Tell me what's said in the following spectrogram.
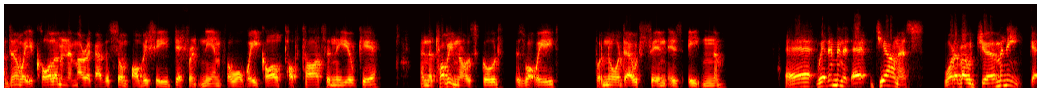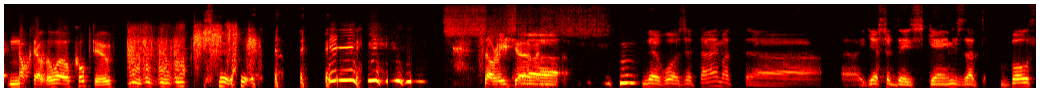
I don't know what you call them in America. There's some obviously different name for what we call Pop Tarts in the UK, and they're probably not as good as what we eat. But no doubt Finn is eating them. Uh, wait a minute, uh, Giannis. What about Germany getting knocked out of the World Cup, dude? Sorry, German. Uh, there was a time at uh, uh, yesterday's games that both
